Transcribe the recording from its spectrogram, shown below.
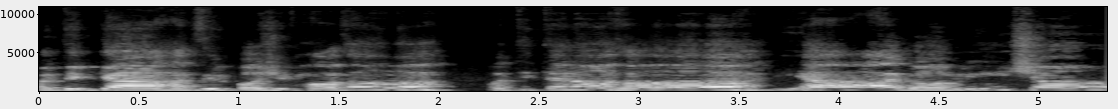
ותיקח את זלפו שפחותו ותיתן אותו ליעקב לאישו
